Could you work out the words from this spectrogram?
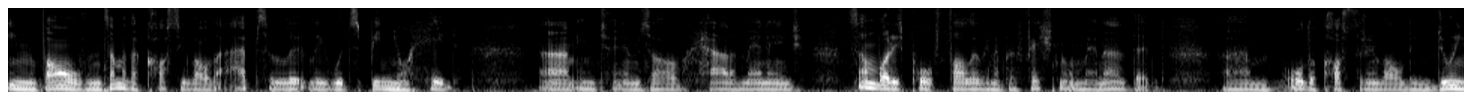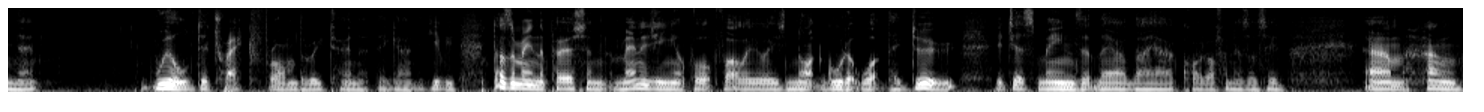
involved, and some of the costs involved that absolutely would spin your head um, in terms of how to manage somebody's portfolio in a professional manner. That um, all the costs that are involved in doing that will detract from the return that they're going to give you. Doesn't mean the person managing your portfolio is not good at what they do. It just means that they are, they are quite often, as I said, um, hung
